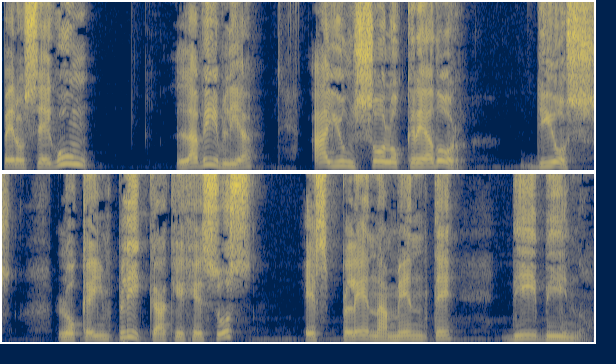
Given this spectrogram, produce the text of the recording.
Pero según la Biblia, hay un solo creador, Dios, lo que implica que Jesús es plenamente divino.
